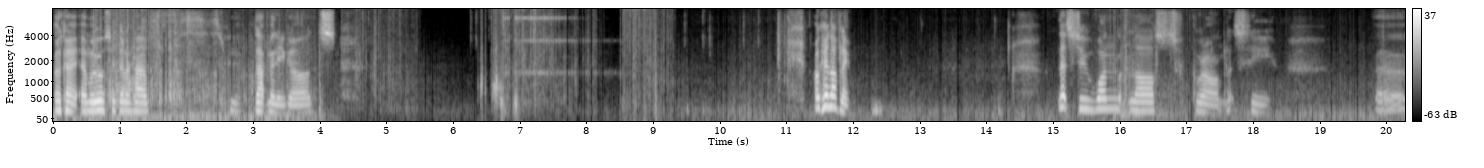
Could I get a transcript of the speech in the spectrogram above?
Okay, and we're also gonna have that many guards. Okay, lovely. Let's do one last grant. Let's see. Uh,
